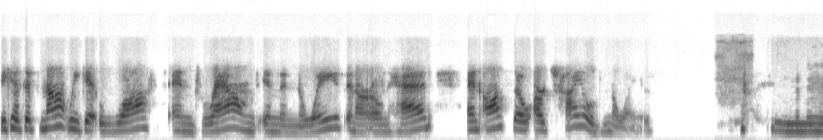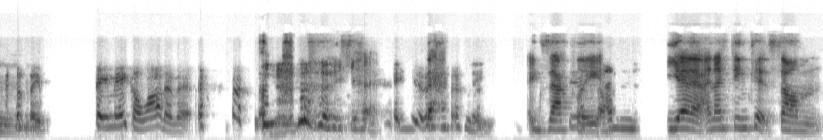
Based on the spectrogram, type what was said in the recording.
Because if not, we get lost and drowned in the noise in our own head and also our child's noise. Mm. they, they make a lot of it. yeah, exactly. Exactly. Yeah. And yeah, and I think it's um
